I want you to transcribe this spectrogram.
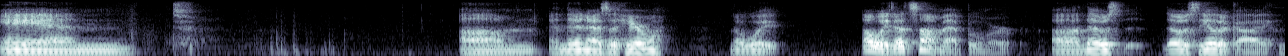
and um, and then as a heroin, no wait, oh wait, that's not Matt Boomer. Uh, that was that was the other guy who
